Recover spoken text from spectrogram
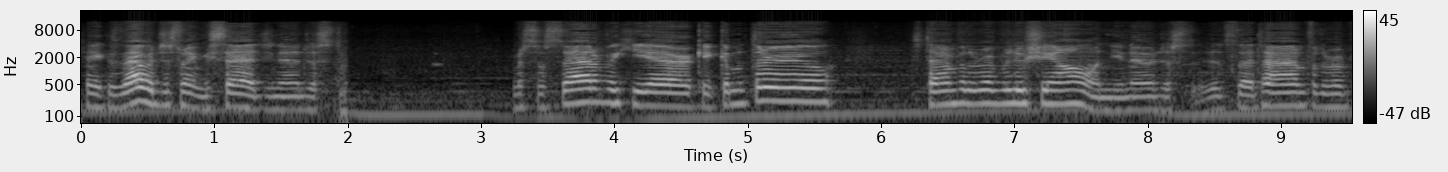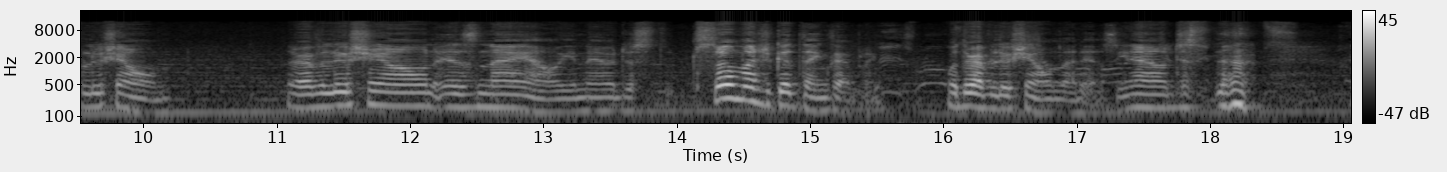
Okay, because that would just make me sad, you know, just... So sad over here. Okay, coming through. It's time for the revolution, you know, just, it's that time for the revolution. The revolution is now, you know, just so much good things happening. With the revolution, that is, you know, just the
